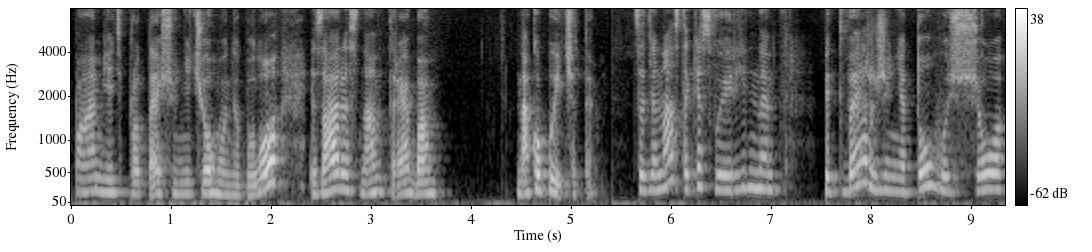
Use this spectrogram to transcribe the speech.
пам'ять про те, що нічого не було, і зараз нам треба накопичити. Це для нас таке своєрідне підтвердження того, що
